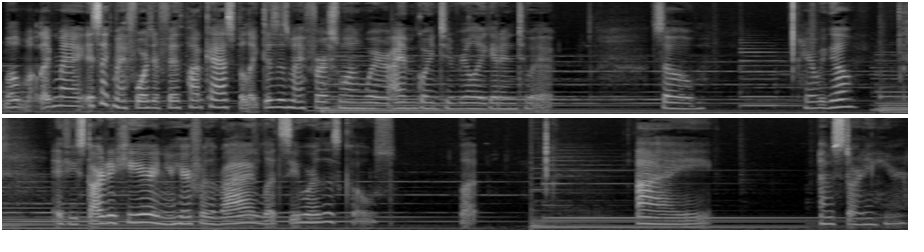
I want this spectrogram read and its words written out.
well like my it's like my fourth or fifth podcast, but like this is my first one where I am going to really get into it. So here we go. If you started here and you're here for the ride, let's see where this goes. But I am starting here.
